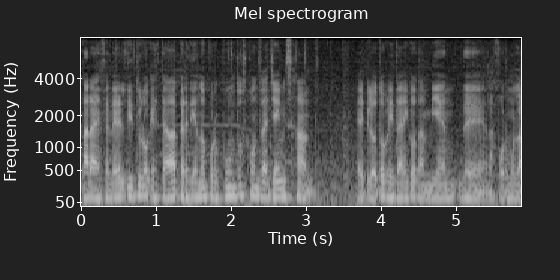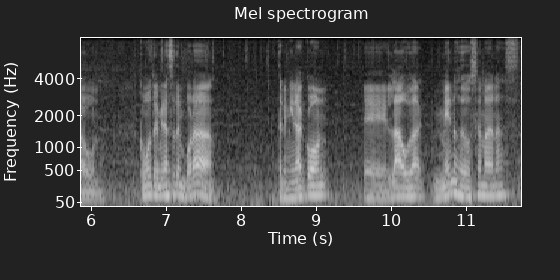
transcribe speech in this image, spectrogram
para defender el título que estaba perdiendo por puntos contra James Hunt, el piloto británico también de la Fórmula 1. ¿Cómo termina esta temporada? Termina con eh, Lauda menos de dos semanas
